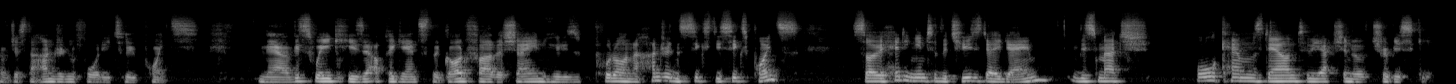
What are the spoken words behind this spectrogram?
of just 142 points. Now, this week, he's up against the Godfather Shane, who's put on 166 points. So, heading into the Tuesday game, this match all comes down to the action of Trubisky.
